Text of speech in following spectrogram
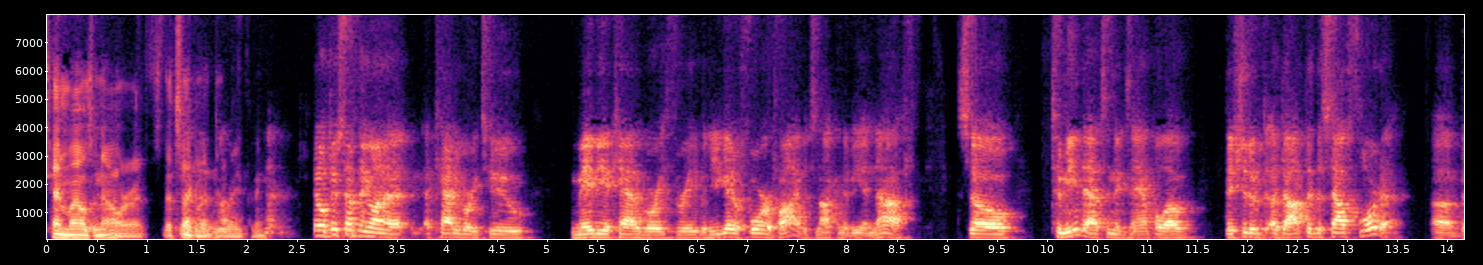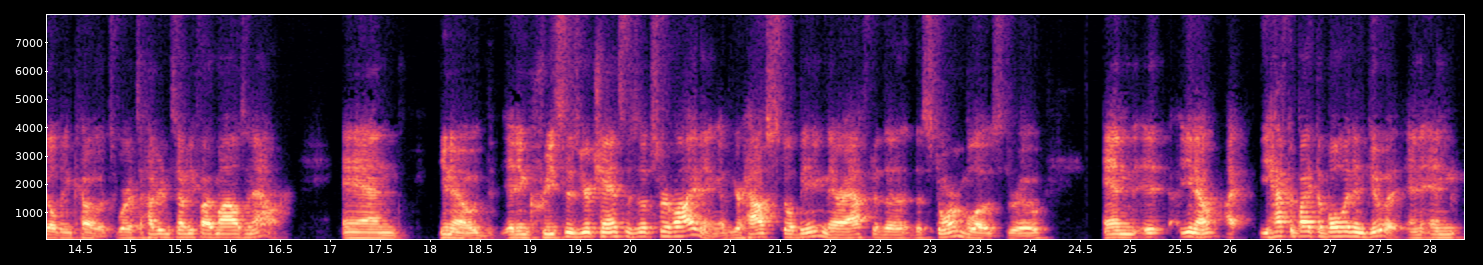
10 miles an hour. That's not going to do anything. It'll do something on a, a category two, maybe a category three, but you get a four or five, it's not going to be enough. So to me, that's an example of they should have adopted the South Florida uh, building codes where it's 175 miles an hour. And, you know, it increases your chances of surviving, of your house still being there after the, the storm blows through. And, it, you know, I, you have to bite the bullet and do it. And, and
